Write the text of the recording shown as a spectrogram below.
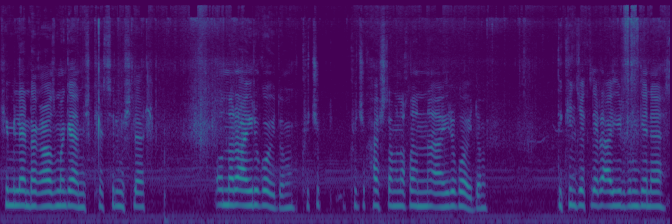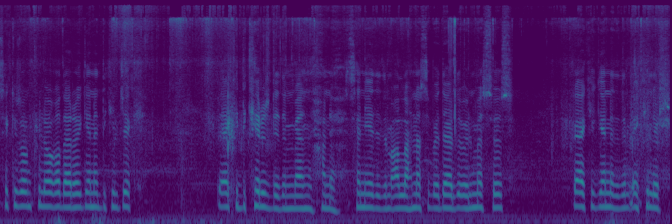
Kimilerinde kazma gelmiş, kesilmişler. Onları ayrı koydum. Küçük küçük haşlamalıklarını ayrı koydum. Dikilecekleri ayırdım gene 8-10 kilo kadar gene dikilecek. Belki dikeriz dedim ben hani seneye dedim Allah nasip eder de ölmez söz. Belki gene dedim ekilir.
